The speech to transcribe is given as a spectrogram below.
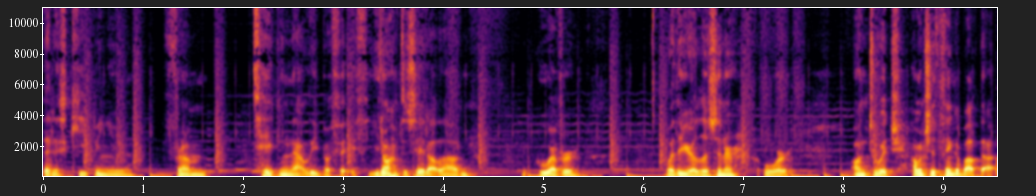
that is keeping you from taking that leap of faith. You don't have to say it out loud, whoever, whether you're a listener or on Twitch. I want you to think about that.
